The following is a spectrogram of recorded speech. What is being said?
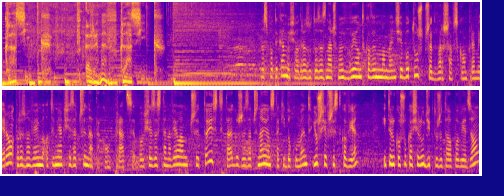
Classic w RMF Classic. No spotykamy się od razu, to zaznaczmy, w wyjątkowym momencie, bo tuż przed warszawską premierą porozmawiajmy o tym, jak się zaczyna taką pracę, bo się zastanawiałam, czy to jest tak, że zaczynając taki dokument już się wszystko wie i tylko szuka się ludzi, którzy to opowiedzą,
